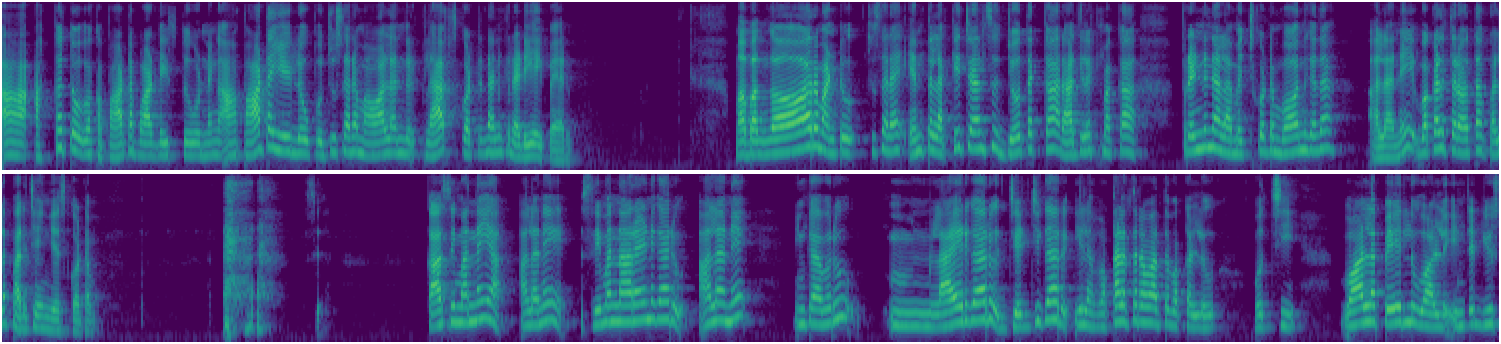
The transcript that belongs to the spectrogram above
ఆ అక్కతో ఒక పాట పాటిస్తూ ఉండగా ఆ పాట అయ్యేలోపు చూసారా మా వాళ్ళందరూ క్లాప్స్ కొట్టడానికి రెడీ అయిపోయారు. మా బంగారం అంటూ. చూసారా? ఎంత లక్కీ ఛాన్స్ జ్యోతక్క రాజలక్ష్మక్క ఫ్రెండ్ని అలా మెచ్చుకోవటం బాగుంది కదా? అలానే ఒకళ్ళ తర్వాత ఒకళ్ళ పరిచయం చేసుకోవటం. కాశీమన్నయ్య అలానే శ్రీమన్నారాయణ గారు అలానే ఇంకా ఎవరు లాయర్ గారు జడ్జి గారు ఇలా ఒకళ్ళ తర్వాత ఒకళ్ళు వచ్చి వాళ్ళ పేర్లు వాళ్ళు ఇంట్రడ్యూస్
